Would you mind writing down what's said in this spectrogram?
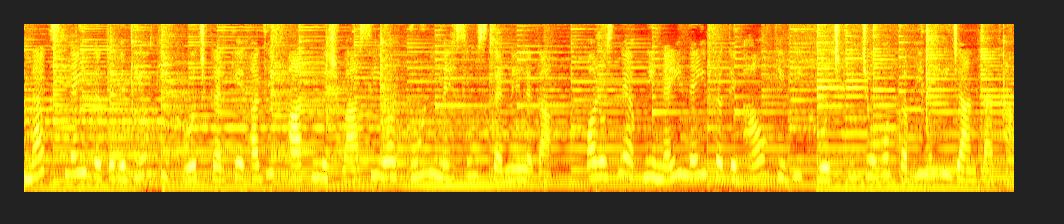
मैक्स नई गतिविधियों की खोज करके अधिक आत्मविश्वासी और पूर्ण महसूस करने लगा और उसने अपनी नई नई प्रतिभाओं की भी खोज की जो वो कभी नहीं जानता था।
